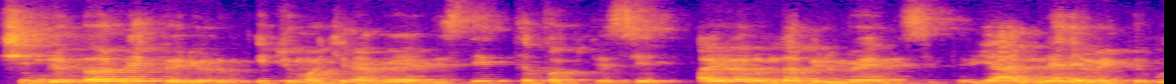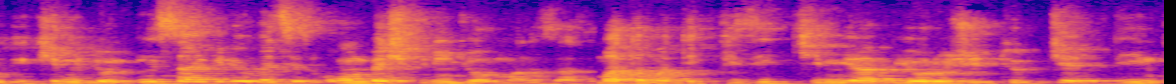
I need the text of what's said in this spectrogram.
Şimdi örnek veriyorum. İTÜ Makine Mühendisliği tıp fakültesi ayarında bir mühendisliktir. Yani ne demektir? Bu 2 milyon insan giriyor ve siz 15 bininci olmanız lazım. Matematik, fizik, kimya, biyoloji, Türkçe, din,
